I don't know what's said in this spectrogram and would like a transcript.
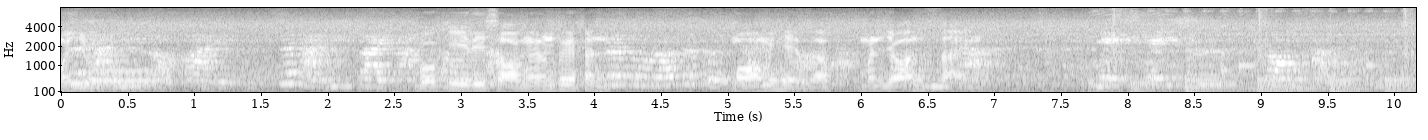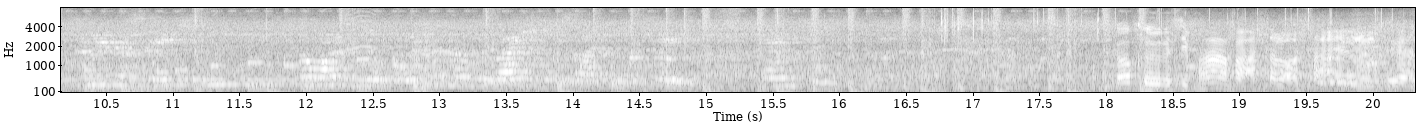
มาอยู่โบกี้ที่สองนะเพื่อนมองไม่เห็นแล้ว มันย้อนแสงก็คือ 15 บาทตลอดสายนะเพื่อน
